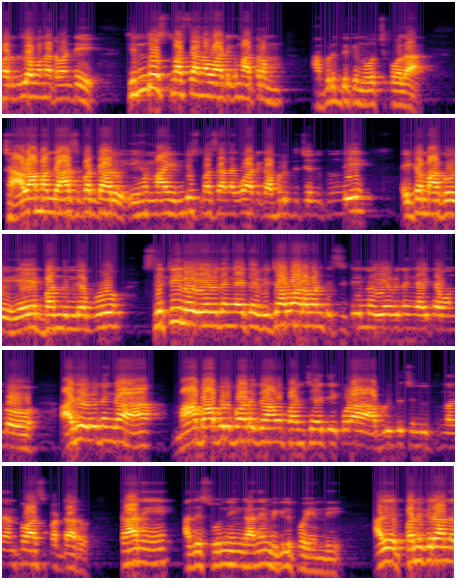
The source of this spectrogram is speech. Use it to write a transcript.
పరిధిలో ఉన్నటువంటి హిందూ శ్మశాన వాటికి మాత్రం అభివృద్ధికి నోచుకోలే చాలా మంది ఆశపడ్డారు ఇక మా హిందూ శ్మశాన వాటికి అభివృద్ధి చెందుతుంది ఇక మాకు ఏ ఇబ్బందులు లేవు. సిటీలో ఏ విధంగా అయితే విజయవాడ వంటి సిటీల్లో ఏ విధంగా అయితే ఉందో అదే విధంగా మా బాపులపాడు గ్రామ పంచాయతీ కూడా అభివృద్ధి చెందుతుందని ఎంతో ఆశపడ్డారు. కానీ అది శూన్యంగానే మిగిలిపోయింది. అదే పనికిరాని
